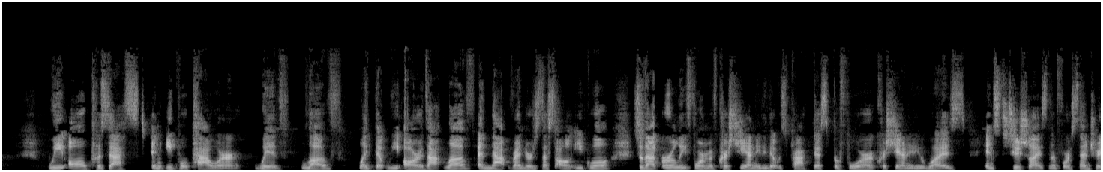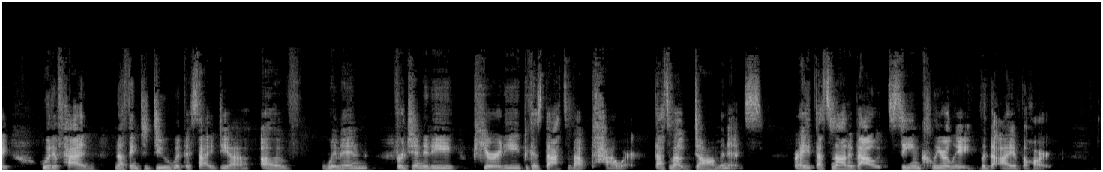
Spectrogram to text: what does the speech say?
we all possessed an equal power with love, like that we are that love and that renders us all equal. So that early form of Christianity that was practiced before Christianity was institutionalized in the fourth century would have had nothing to do with this idea of women, virginity, purity, because that's about power. That's about dominance, right? That's not about seeing clearly with the eye of the heart.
